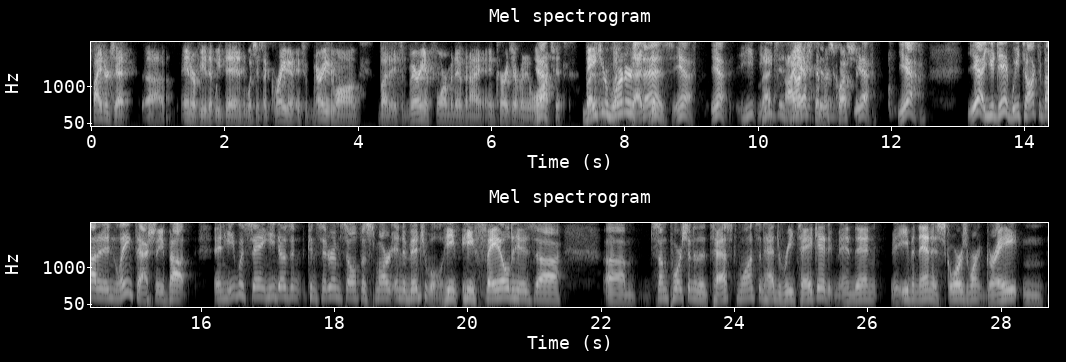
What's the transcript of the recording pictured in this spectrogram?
fighter jet uh, interview that we did, which is a great, it's very long, but it's very informative, and I encourage everybody to yeah. watch it. But, Major but Warner that, says, this, yeah, yeah, he he does I asked him this question. Yeah, yeah, yeah, you did. We talked about it in length actually about and he was saying he doesn't consider himself a smart individual. He he failed his uh, um, some portion of the test once and had to retake it, and then even then his scores weren't great. And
